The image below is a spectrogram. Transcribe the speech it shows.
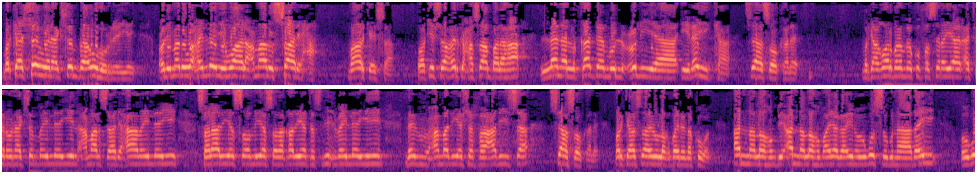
Markaa shay wanaagsan baa u horeeyey culimadu waxay leeyihiin waa alacmaalu asaalixa ma arkaysaa waa kii shaacirku xasaan ba lahaa lana alqadamu alculyaa ilayka. Sidaas kale. Marka aqwaal badan bay ku fasirayaan ajar wanaagsan bay leeyihiin acmaal saalixa bay leeyihiin salaad iyo soom iyo sadaqad iyo tasbiix bay leeyihiin nebi moxamed iyo shafaacadiisa sidaas oo kale. Markaasu aynu laqbaynayna kuwan. Ana lahum biana lahum ayaga inuu ugu sugnaaday ugu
